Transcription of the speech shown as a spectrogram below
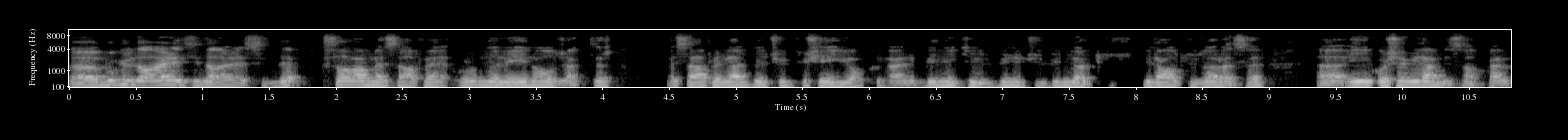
E, bugün de ahiret idaresinde kısalan mesafe onun da lehine olacaktır. Mesafelerde çünkü şey yok yani 1200, 1300, 1400, 1600 arası e, iyi koşabilen bir safkan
